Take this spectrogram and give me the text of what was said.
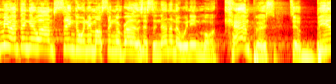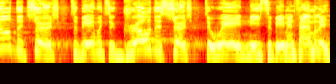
Maybe I'm thinking, well, I'm single, we need more single brothers and sisters. No, no, no, we need more campus to build the church, to be able to grow this church to where it needs to be. Amen, family?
